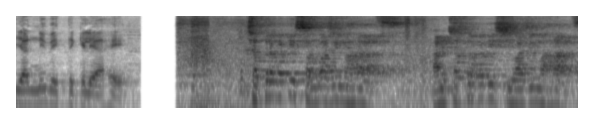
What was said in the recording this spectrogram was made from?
यांनी व्यक्त केले आहे. छत्रपती संभाजी महाराज आणि छत्रपती शिवाजी महाराज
